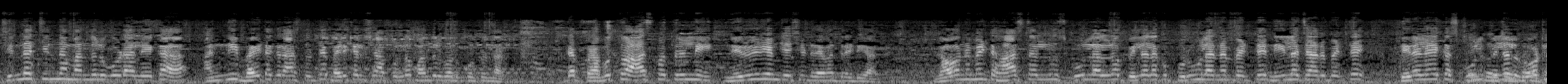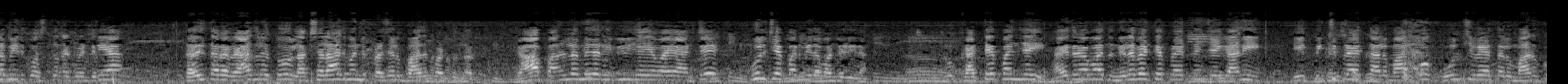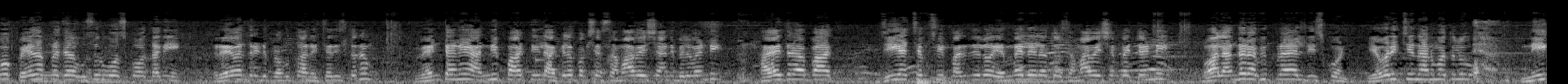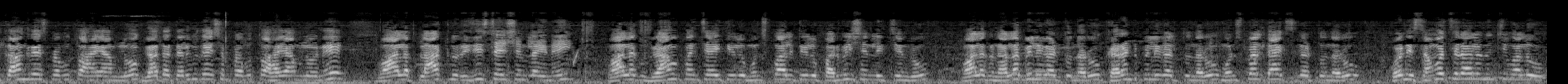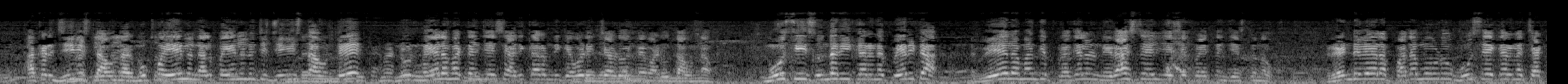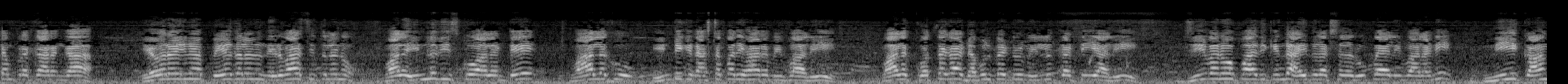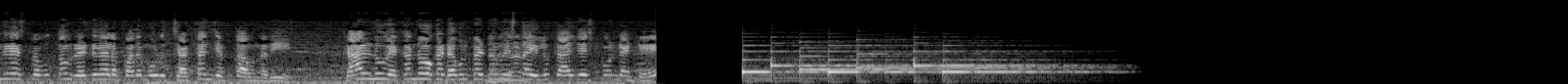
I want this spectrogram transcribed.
చిన్న చిన్న మందులు కూడా లేక అన్ని బయటకు రాస్తుంటే మెడికల్ షాపుల్లో మందులు కొనుక్కుంటున్నారు. అంటే ప్రభుత్వ ఆసుపత్రుల్ని నిర్వీర్యం చేసిండు రేవంత్ రెడ్డి గారు. గవర్నమెంట్ హాస్టళ్ళు స్కూళ్ళలో పిల్లలకు పురుగులు అన్నం పెడితే నీళ్ళ చారు పెడితే తినలేక స్కూల్ పిల్లలు రోడ్ల మీదకి వస్తున్నటువంటి తదితర వ్యాధులతో లక్షలాది మంది ప్రజలు బాధపడుతున్నారు. ఆ పనుల మీద రివ్యూ చేయవా అంటే కూల్చే పని మీద పడ్డడినా నువ్వు కట్టే పని చేయి హైదరాబాద్ నిలబెట్టే ప్రయత్నం చేయి గాని ఈ పిచ్చి ప్రయత్నాలు మానుకో కూల్చివేతలు మానుకో పేద ప్రజల ఉసురు పోసుకోవద్దని రేవంత్ రెడ్డి ప్రభుత్వాన్ని హెచ్చరిస్తున్నాం. వెంటనే అన్ని పార్టీల అఖిలపక్ష సమావేశాన్ని పిలవండి. హైదరాబాద్ జీహెచ్ఎంసీ పరిధిలో ఎమ్మెల్యేలతో సమావేశం పెట్టండి. వాళ్ళందరి అభిప్రాయాలు తీసుకోండి. ఎవరిచ్చిన అనుమతులు? నీ కాంగ్రెస్ ప్రభుత్వ హయాంలో గత తెలుగుదేశం ప్రభుత్వ హయాంలోనే వాళ్ళ ప్లాట్లు రిజిస్ట్రేషన్లు అయినాయి. వాళ్ళకు గ్రామ పంచాయతీలు మున్సిపాలిటీలు పర్మిషన్లు ఇచ్చిండ్రు. వాళ్ళకు నల్ల బిల్లు కడుతున్నారు కరెంటు బిల్లు కడుతున్నారు మున్సిపల్ ట్యాక్స్ కడుతున్నారు. కొన్ని సంవత్సరాల నుంచి వాళ్ళు అక్కడ జీవిస్తా ఉన్నారు. ముప్పై ఏళ్ళు నలభై ఏళ్ళ నుంచి జీవిస్తా ఉంటే నువ్వు నేలమట్టం చేసే అధికారం నీకు ఎవడిచ్చాడు అని మేము అడుగుతా ఉన్నాం. మూసీ సుందరీకరణ పేరిట వేల మంది ప్రజలను నిరాశ్రయం చేసే ప్రయత్నం చేస్తున్నావు. రెండు వేల పదమూడు భూసేకరణ చట్టం ప్రకారంగా ఎవరైనా పేదలను నిర్వాసితులను వాళ్ళ ఇండ్లు తీసుకోవాలంటే వాళ్ళకు ఇంటికి నష్టపరిహారం ఇవ్వాలి. వాళ్ళకు కొత్తగా డబుల్ బెడ్రూమ్ ఇల్లు కట్టియాలి. జీవనోపాధి కింద ఐదు లక్షల రూపాయలు ఇవ్వాలని నీ కాంగ్రెస్ ప్రభుత్వం రెండు వేల పదమూడు చట్టం చెప్తా ఉన్నది. కానీ నువ్వు ఎక్కడో ఒక డబుల్ బెడ్రూమ్ ఇస్తా ఇల్లు కాల్ చేసిపోండి అంటే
